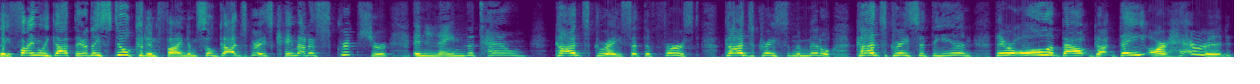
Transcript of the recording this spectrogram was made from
they finally got there, they still couldn't find him, so God's grace came out of scripture and named the town. God's grace at the first, God's grace in the middle, God's grace at the end. They're all about God. They are Herod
